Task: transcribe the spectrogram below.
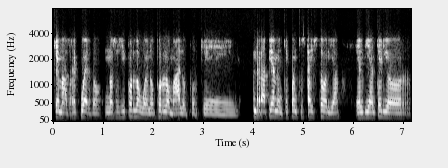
que más recuerdo, no sé si por lo bueno o por lo malo, porque rápidamente cuento esta historia. El día anterior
